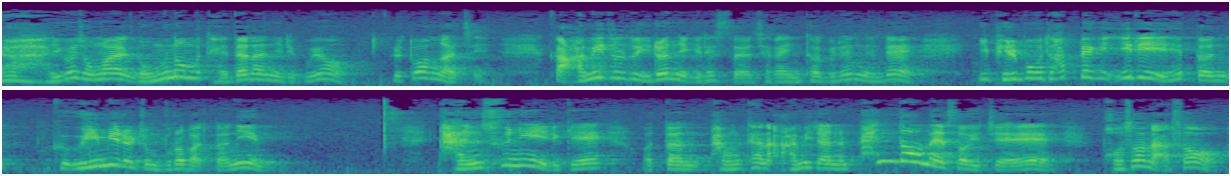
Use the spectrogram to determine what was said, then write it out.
야, 이거 정말 너무너무 대단한 일이고요. 그리고 또 한 가지. 그 아미들도 이런 얘기를 했어요. 제가 인터뷰를 했는데, 이 빌보드 핫백이 1위 했던 그 의미를 좀 물어봤더니, 단순히 이렇게 어떤 방탄 아미라는 팬덤에서 이제 벗어나서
